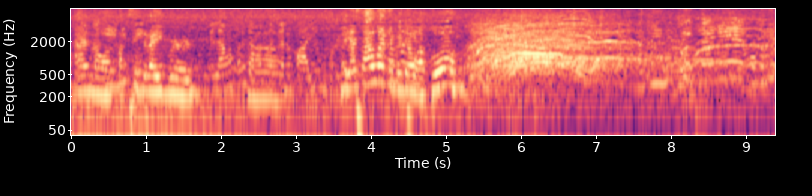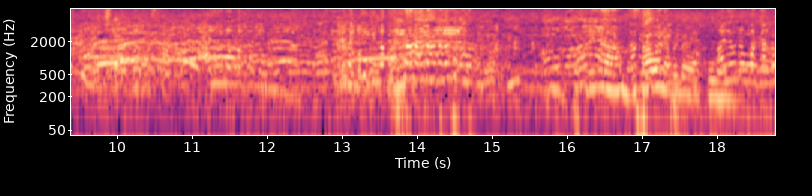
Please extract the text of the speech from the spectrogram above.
ano, taxi driver, Kailangan pa rin dapat Ah. ka ng payong. may asawa na ba daw ako? Ayaw lang magtanong. Nagtigil ako. Sabi niya, may asawa na ba daw ako? Ayaw lang magano.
